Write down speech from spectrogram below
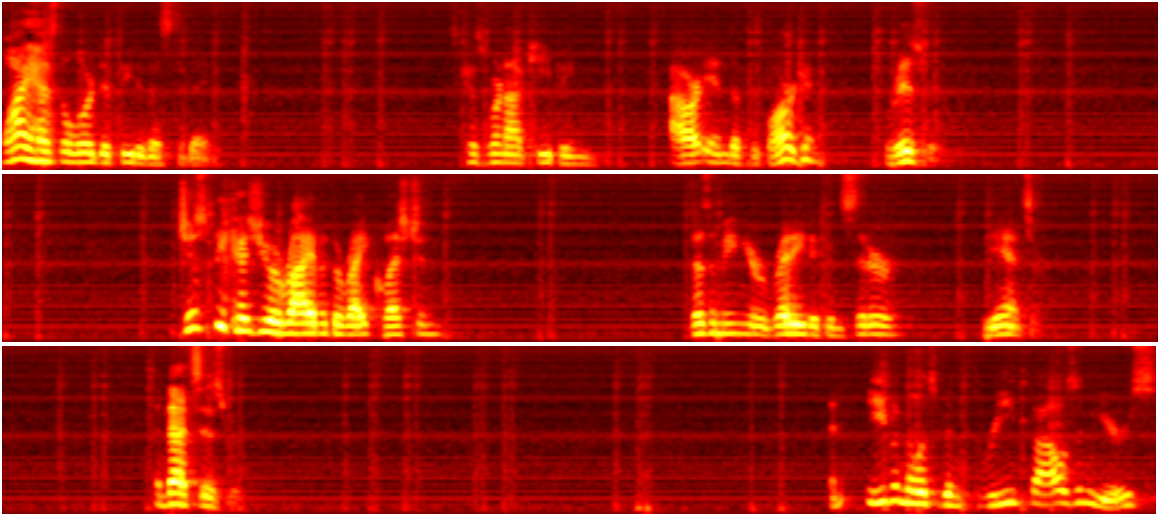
Why has the Lord defeated us today? It's because we're not keeping our end of the bargain for Israel. Just because you arrive at the right question doesn't mean you're ready to consider the answer. And that's Israel. And even though it's been 3,000 years,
